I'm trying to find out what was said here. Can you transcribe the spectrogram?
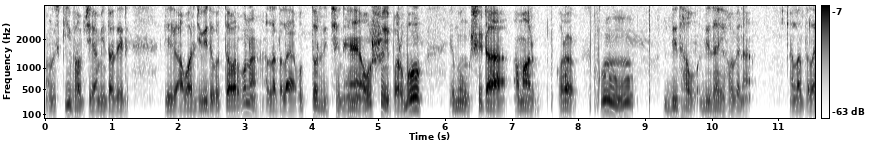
মানুষ কি ভাবছে? আমি তাদের কি আবার জীবিত করতে পারব না? আল্লাহ তালা উত্তর দিচ্ছেন হ্যাঁ অবশ্যই পারব এবং সেটা আমার করার কোনো দ্বিধা, দ্বিধাই হবে না। আল্লাহ তালা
